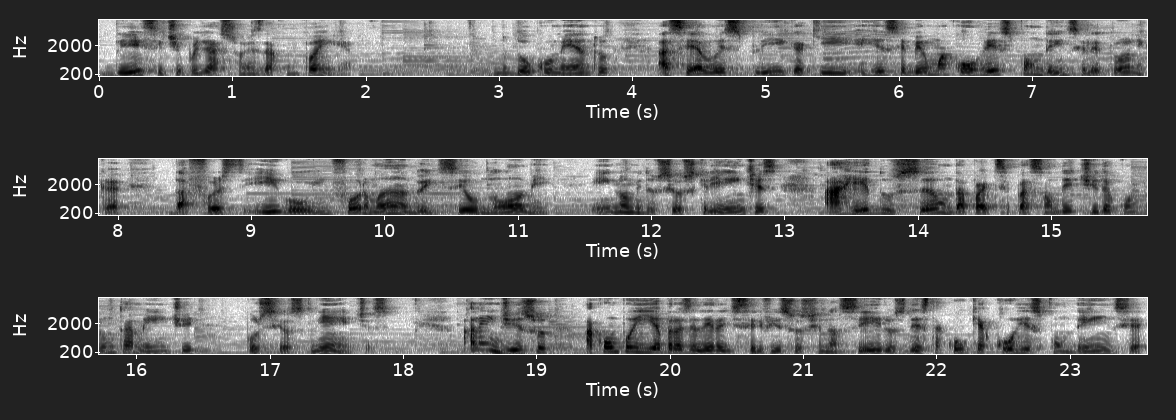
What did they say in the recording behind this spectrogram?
desse tipo de ações da companhia. No documento, a Cielo explica que recebeu uma correspondência eletrônica da First Eagle informando em seu nome, em nome dos seus clientes, a redução da participação detida conjuntamente por seus clientes. Além disso, a Companhia Brasileira de Serviços Financeiros destacou que a correspondência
